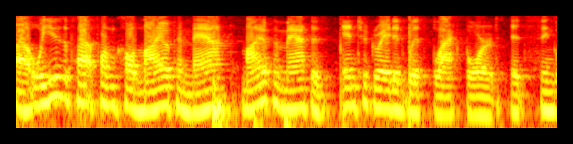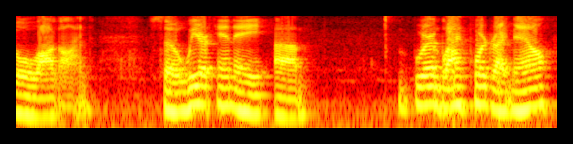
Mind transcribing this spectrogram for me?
Uh, we use a platform called MyOpenMath. MyOpenMath is integrated with Blackboard. It's single logon. So we are in a uh, we're in Blackboard right now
